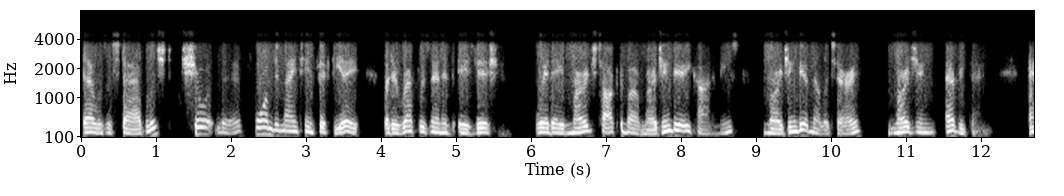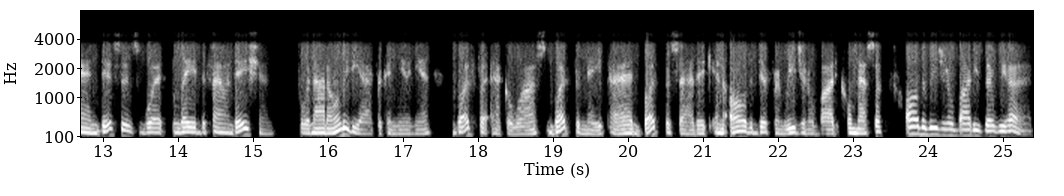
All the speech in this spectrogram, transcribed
that was established, short-lived, formed in 1958, but it represented a vision where they merged, talked about merging their economies, merging their military, merging everything. And this is what laid the foundation for not only the African Union, but for ECOWAS, but for NEPAD, but for SADC, and all the different regional bodies, COMESA, all the regional bodies that we have.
